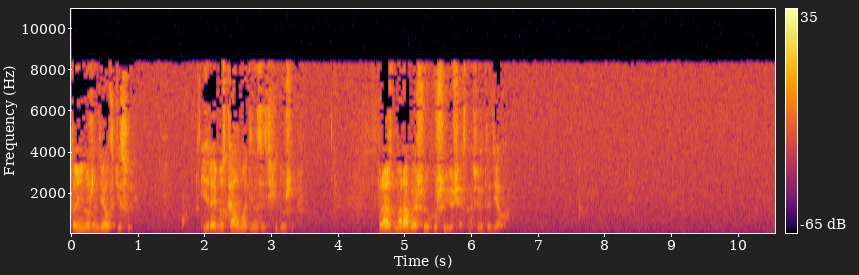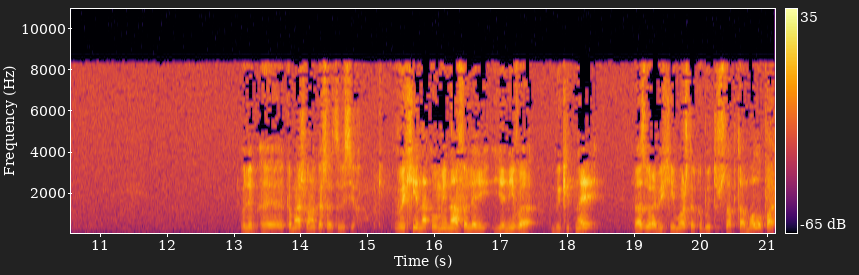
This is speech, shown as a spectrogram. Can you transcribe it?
то не нужно делать кисуй. И Рэбби сказал один из этих хидушев. Спрашивает Мара большую кушию сейчас на все это дело. Камашвана кашается висиха. Вихи уми нафалей янива бекитней. Разве Рабихи может такое быть, чтобы там моль упала,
